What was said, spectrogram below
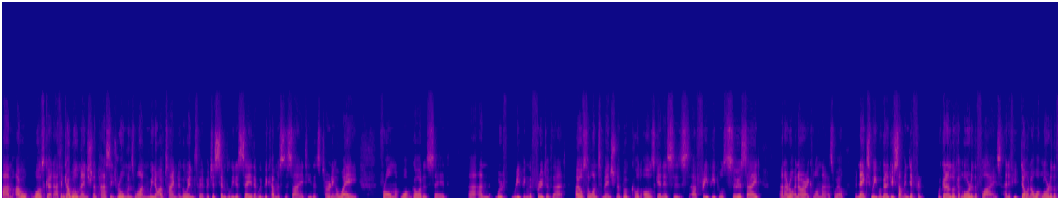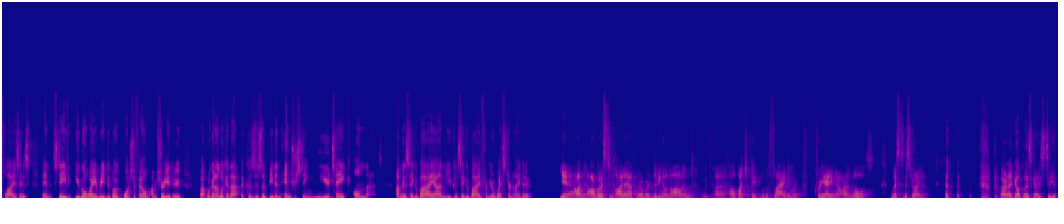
Um, I was going. I think I will mention a passage, Romans one. We don't have time to go into it, but just simply to say that we've become a society that's turning away from what God has said, uh, and we're reaping the fruit of that. I also want to mention a book called Os Guinness's uh, "Free People's Suicide," and I wrote an article on that as well. But next week we're going to do something different. We're going to look at Lord of the Flies. And if you don't know what Lord of the Flies is, then Steve, you go away, read the book, watch the film. I'm sure you do. But we're going to look at that because there's been an interesting new take on that. I'm going to say goodbye, and you can say goodbye from your Western hideout. Yeah, our Western hideout, where we're living on an island with a whole bunch of people with a flag, and we're creating our own laws. Western Australia. All right. God bless, guys. See you.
